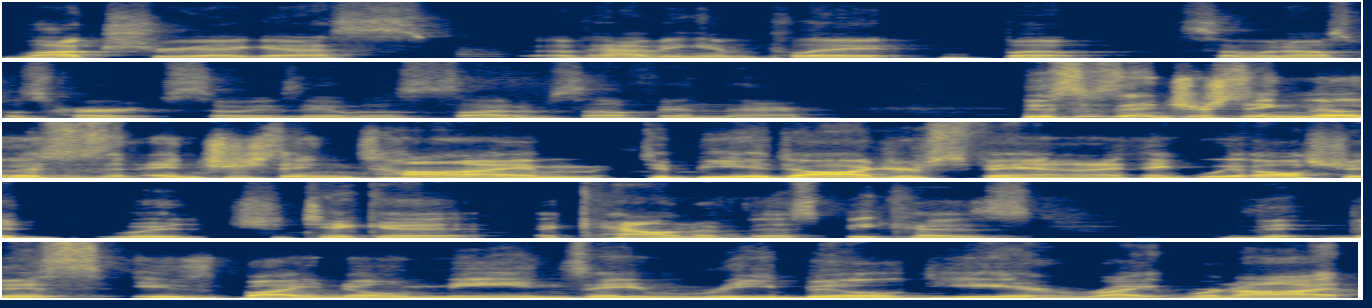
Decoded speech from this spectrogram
luxury, I guess, of having him play, but someone else was hurt, so he was able to slide himself in there. This is interesting, though. This is an interesting time to be a Dodgers fan, and I think we all should would should take a account of this because th- this is by no means a rebuild year, right? We're not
